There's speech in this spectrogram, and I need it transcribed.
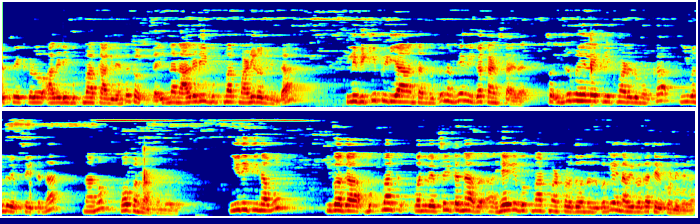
ವೆಬ್ಸೈಟ್ಗಳು ಆಲ್ರೆಡಿ ಬುಕ್ ಮಾರ್ಕ್ ಆಗಿದೆ ಅಂತ ತೋರಿಸುತ್ತೆ. ಈಗ ನಾನು ಆಲ್ರೆಡಿ ಬುಕ್ ಮಾರ್ಕ್ ಮಾಡಿರೋದ್ರಿಂದ ಇಲ್ಲಿ ವಿಕಿಪೀಡಿಯಾ ಅಂತ ಅಂದ್ಬಿಟ್ಟು ನಮಗೆ ಈಗ ಕಾಣಿಸ್ತಾ ಇದೆ. ಸೊ ಇದ್ರ ಮೇಲೆ ಕ್ಲಿಕ್ ಮಾಡೋದ್ರ ಮೂಲಕ ಈ ಒಂದು ವೆಬ್ಸೈಟ್ ಅನ್ನ ನಾನು ಓಪನ್ ಮಾಡ್ಕೊಬೋದು. ಈ ರೀತಿ ನಾವು ಇವಾಗ ಬುಕ್ ಮಾರ್ಕ್ ಒಂದು ವೆಬ್ಸೈಟ್ ಅನ್ನ ಹೇಗೆ ಬುಕ್ ಮಾರ್ಕ್ ಮಾಡ್ಕೊಳ್ಳೋದು ಅನ್ನೋದ್ರ ಬಗ್ಗೆ ನಾವು ಇವಾಗ ತಿಳ್ಕೊಂಡಿದ್ದೇವೆ.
